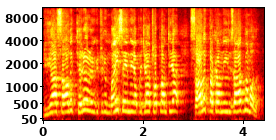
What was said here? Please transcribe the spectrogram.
Dünya Sağlık Terör Örgütü'nün Mayıs ayında yapacağı toplantıya Sağlık Bakanlığı imza atmamalı.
